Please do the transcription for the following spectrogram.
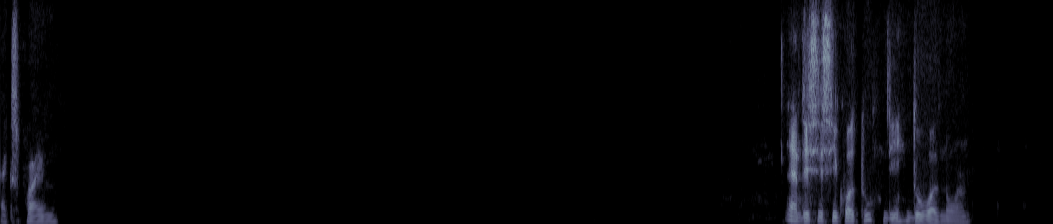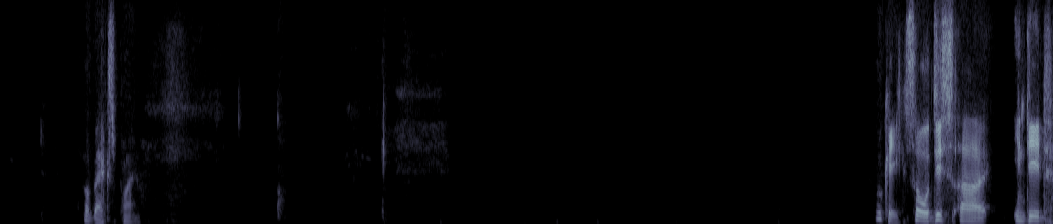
X prime and this is equal to the dual norm of x prime. Okay, so this uh, indeed,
